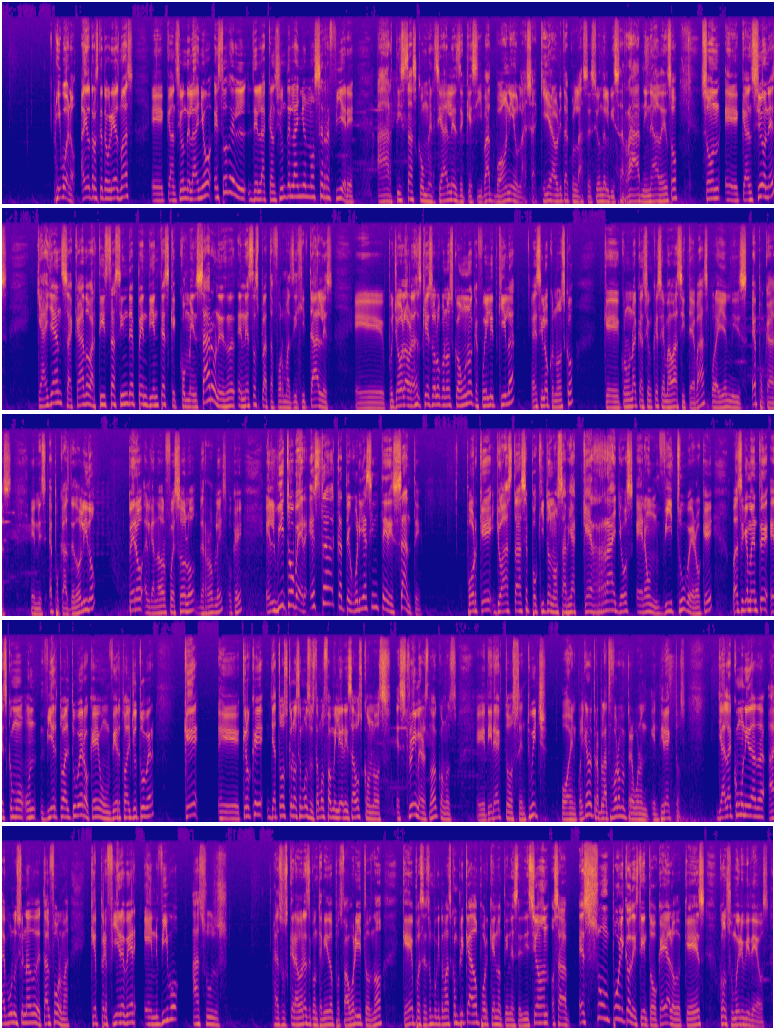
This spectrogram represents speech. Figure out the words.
Y bueno, hay otras categorías más. Eh, canción del año. Esto del, de la canción del año no se refiere a artistas comerciales de que si Bad Bunny o la Shakira ahorita con la sesión del Bizarrap ni nada de eso. Son eh, canciones que hayan sacado artistas independientes que comenzaron en, estas plataformas digitales. Eh, pues yo la verdad es que solo conozco a uno que fue Litkila, ese sí lo conozco, que con una canción que se llamaba Si te vas, por ahí en mis épocas, en mis épocas de dolido, pero el ganador fue solo de Robles, ¿ok? El VTuber, esta categoría es interesante porque yo hasta hace poquito no sabía qué rayos era un VTuber, ¿ok? Básicamente es como un virtual tuber, ¿ok? Un virtual youtuber que eh, creo que ya todos conocemos o estamos familiarizados con los streamers, ¿no? Con los eh, directos en Twitch o en cualquier otra plataforma, pero bueno, en, directos. Ya la comunidad ha evolucionado de tal forma que prefiere ver en vivo a sus a sus creadores de contenido pues favoritos, ¿no? Que pues es un poquito más complicado porque no tienes edición, o sea, es un público distinto, ¿ok? A lo que es consumir videos.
